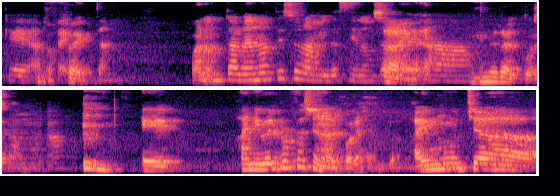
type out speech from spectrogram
que afecta? Afecta. Bueno, Tal vez no a ti solamente, sino o sea, tal vez en, a... en general, por ejemplo. Eh, a nivel profesional, por ejemplo, hay muchas,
